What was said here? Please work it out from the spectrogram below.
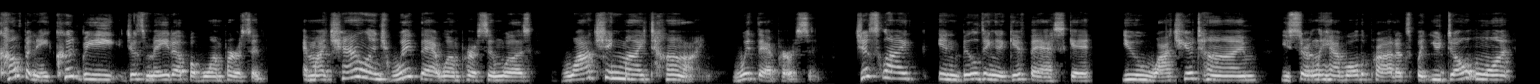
company could be just made up of one person. And my challenge with that one person was watching my time with that person. Just like in building a gift basket, you watch your time. You certainly have all the products, but you don't want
